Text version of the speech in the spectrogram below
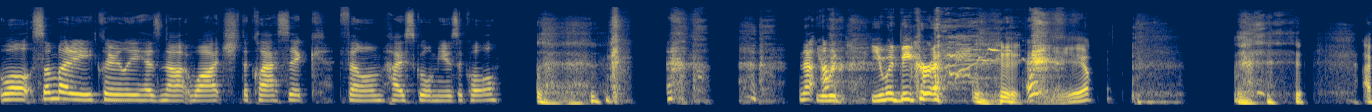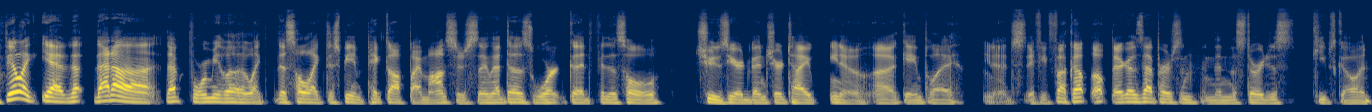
Well, somebody clearly has not watched the classic film High School Musical. No, You would you would be correct. yep. I feel like yeah that that uh that formula like this whole like just being picked off by monsters thing that does work good for this whole choose your adventure type you know uh gameplay. You know just if you fuck up oh there goes that person and then the story just keeps going.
